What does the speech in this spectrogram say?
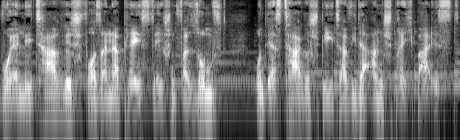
wo er lethargisch vor seiner Playstation versumpft und erst Tage später wieder ansprechbar ist.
